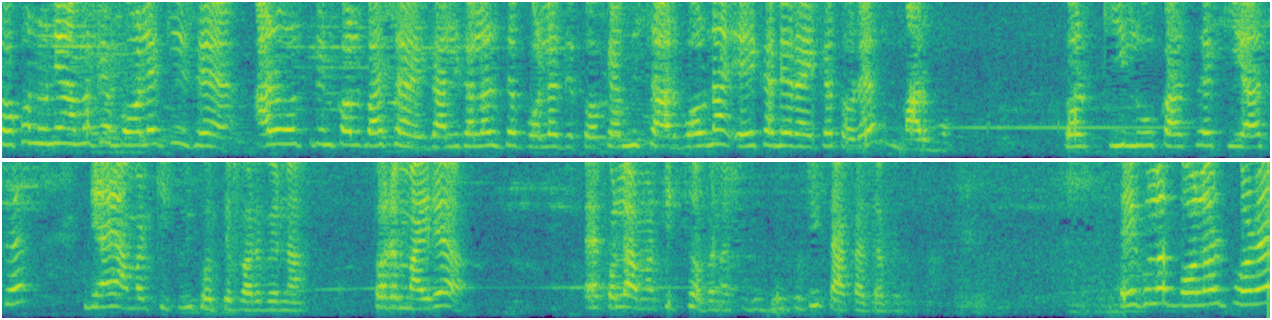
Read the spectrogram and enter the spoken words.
তখন উনি আমাকে বলে কি যে, আরও অশৃঙ্খল ভাষায় গালিগালাজ দিয়ে বলে যে, তোকে আমি ছাড়বো না, এইখানে রাইকে তোরে মারবো। তোর কি লুক আছে, কি আছে? নিয়ে আমার কিছুই করতে পারবে না। তোরে মাইরা এক হলে আমার কিচ্ছু হবে না, শুধু দুই কোটি টাকা যাবে। এইগুলো বলার পরে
